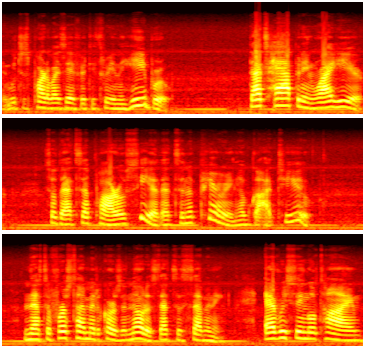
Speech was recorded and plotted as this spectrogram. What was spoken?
which is part of Isaiah 53 in the Hebrew. That's happening right here. So that's a parousia. That's an appearing of God to you. And that's the first time it occurs. And notice that's a sevening. Every single time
